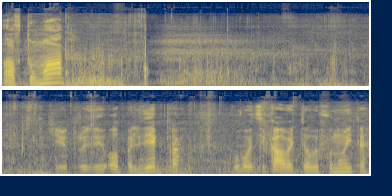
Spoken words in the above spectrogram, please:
автомат. Ось такі, друзі, Opel Vectra. Кого цікавить, телефонуйте.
